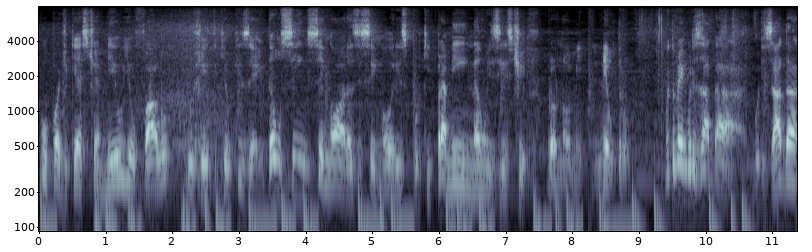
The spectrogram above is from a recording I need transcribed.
O podcast é meu e eu falo do jeito que eu quiser. Então sim, senhoras e senhores, porque para mim não existe pronome neutro. Muito bem, gurizada, gurizada,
